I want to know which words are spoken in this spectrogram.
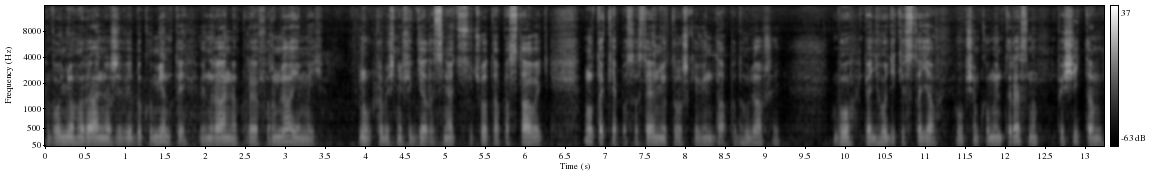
бо в нього реально живі документи, він реально переоформляємий. Ну, тобі ж ніфіг делать, снять з учета, поставити. Ну таке по состоянию трошки він да, подгулявший. Бо 5 годиків стояв. В общем, кому інтересно, пишіть там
